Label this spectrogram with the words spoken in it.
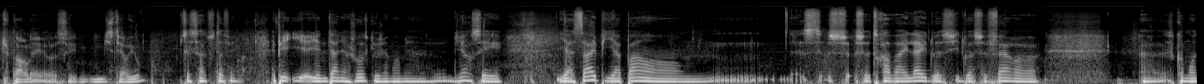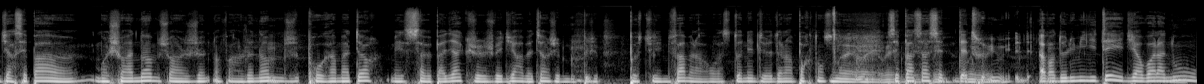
tu parlais, euh, c'est Mysterium C'est ça, tout à fait. Et puis il y, a une dernière chose que j'aimerais bien dire, c'est il y a ça et puis il n'y a pas un... Ce, travail-là, il doit, il doit se faire... comment dire, c'est pas. moi, je suis un homme, je suis un jeune, enfin un jeune homme, hmm. programmateur, mais ça veut pas dire que je, vais dire, ah bah tiens, j'ai postuler une femme, alors on va se donner de, l'importance. c'est pas ça, c'est d'être avoir de l'humilité et dire voilà, nous,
